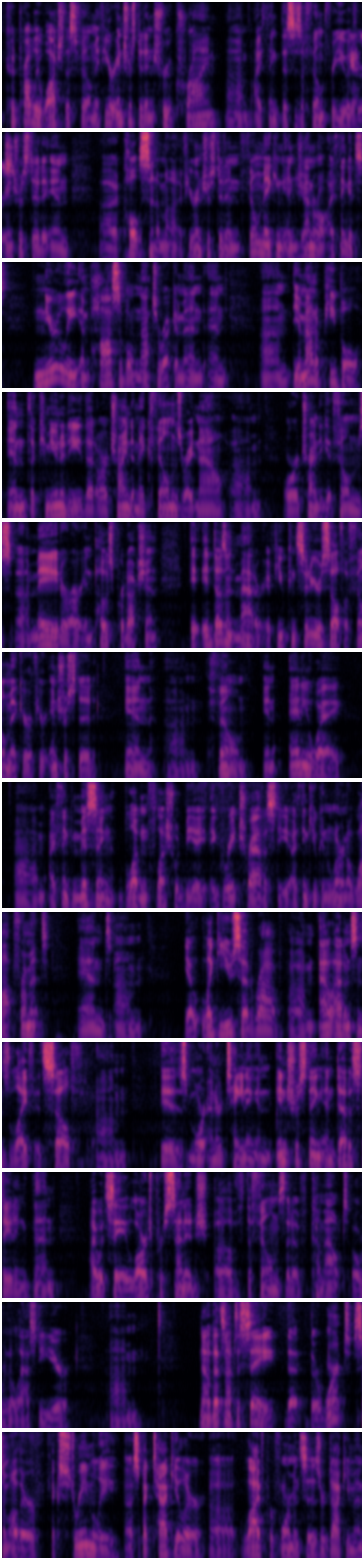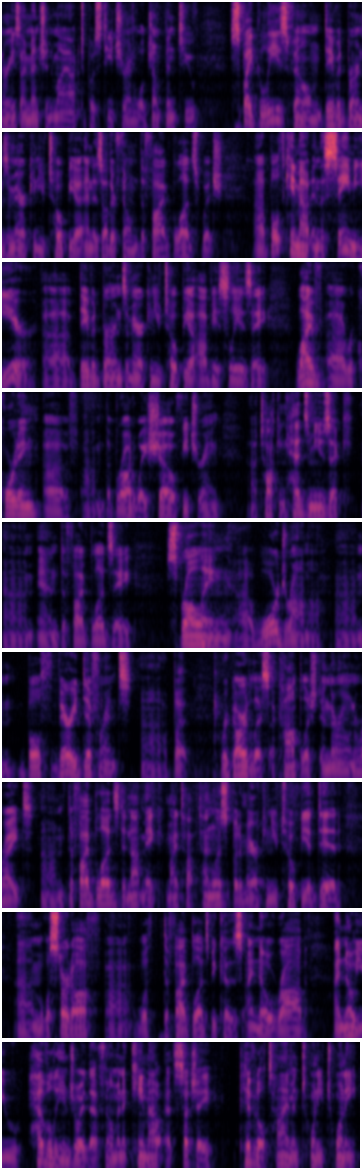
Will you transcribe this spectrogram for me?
could probably watch this film if you're interested in true crime. Um, I think this is a film for you if yes. you're interested in uh, cult cinema. If you're interested in filmmaking in general, I think it's nearly impossible not to recommend. And um, the amount of people in the community that are trying to make films right now, um, or trying to get films uh, made, or are in post production, it, it, doesn't matter. If you consider yourself a filmmaker, if you're interested in um, film in any way, um, I think missing Blood and Flesh would be a, a great travesty. I think you can learn a lot from it. And um, yeah, like you said, Rob, um, Al Adamson's life itself um, is more entertaining and interesting and devastating than I would say a large percentage of the films that have come out over the last year. Now, that's not to say that there weren't some other extremely uh, spectacular uh, live performances or documentaries. I mentioned My Octopus Teacher, and we'll jump into Spike Lee's film, David Byrne's American Utopia, and his other film, The 5 Bloods, which uh, both came out in the same year. Uh, David Byrne's American Utopia obviously is a live uh, recording of um, the Broadway show featuring uh, Talking Heads music, um, and The 5 Bloods a sprawling uh, war drama, um, both very different, uh, but regardless accomplished in their own right. Um, 5 Bloods did not make my top 10 list, but American Utopia did. Um, we'll start off with Da 5 Bloods because I know Rob I know you heavily enjoyed that film, and it came out at such a pivotal time in 2020.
